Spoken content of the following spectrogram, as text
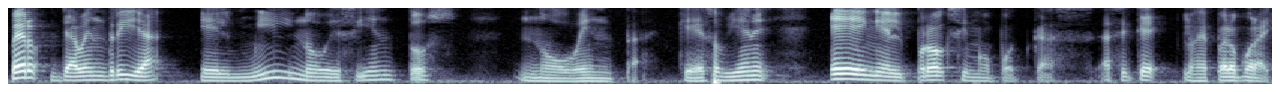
pero ya vendría el 1990, que eso viene en el próximo podcast. Así que los espero por ahí.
